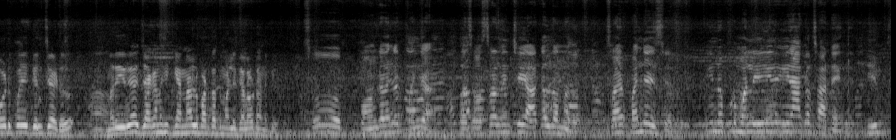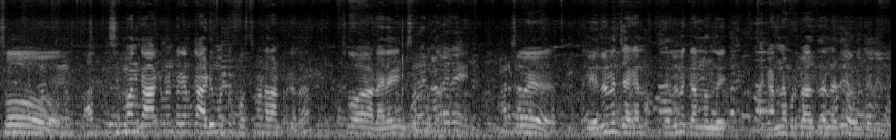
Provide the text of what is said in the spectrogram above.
ఓడిపోయి గెలిచాడు. మరి ఇదే జగన్కి ఇంకెన్నాళ్ళు పడుతుంది మళ్ళీ గెలవడానికి. సో పవన్ కళ్యాణ్ గారు పంజా పది సంవత్సరాల నుంచి ఆకలితో ఉన్నారు. సో ఆయన పంజా చేశారు ఈయనప్పుడు మళ్ళీ ఈయన ఆకలి స్టార్ట్ అయింది. సో సింహానికి ఆకలి ఉంటే కనుక అడవి మొత్తం వస్తూ ఉండాలి అంటారు కదా. సో ఆ డైలాగ్ సో ఎల్లున జగన్ ఎల్లున గన్ ఉంది. ఆ గన్ ఎప్పుడు పేలుతుంది అనేది ఎవరికి తెలియదు.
